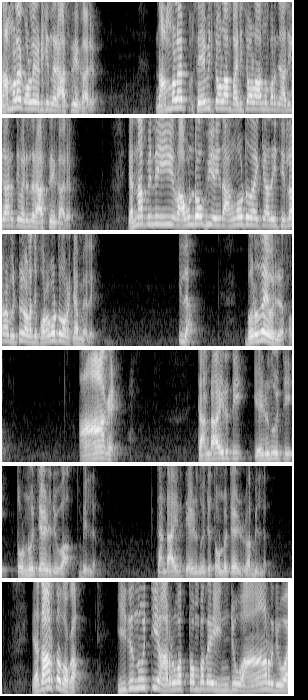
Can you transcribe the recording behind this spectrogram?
നമ്മളെ കൊള്ളയടിക്കുന്ന രാഷ്ട്രീയക്കാർ നമ്മളെ സേവിച്ചോളാം ഭരിച്ചോളാം എന്ന് പറഞ്ഞ് അധികാരത്തിൽ വരുന്ന രാഷ്ട്രീയക്കാർ. എന്നാൽ പിന്നെ ഈ റൗണ്ട് ഓഫ് ചെയ്ത് അങ്ങോട്ട് തയ്ക്കാതെ ഈ ചില്ലറ വിട്ട് കളഞ്ഞ് പുറകോട്ട് കുറയ്ക്കാൻ മേലെ? ഇല്ല. വെറുതെ ഒരു രസം. ആകെ രണ്ടായിരത്തി എഴുന്നൂറ്റി തൊണ്ണൂറ്റേഴ് രൂപ ബില്ല്. രണ്ടായിരത്തി എഴുന്നൂറ്റി തൊണ്ണൂറ്റേഴ് രൂപ ബില്ല്. യഥാർത്ഥ തുക ഇരുന്നൂറ്റി അറുപത്തൊമ്പത് ഇന്റു ആറ് രൂപ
